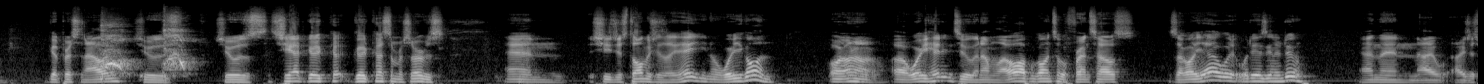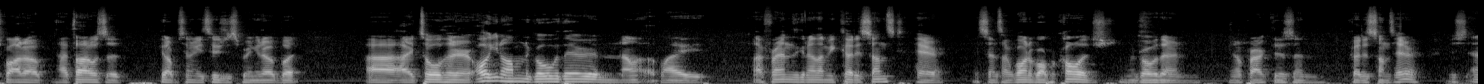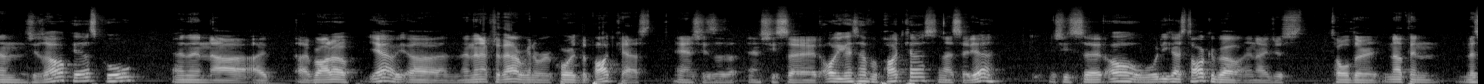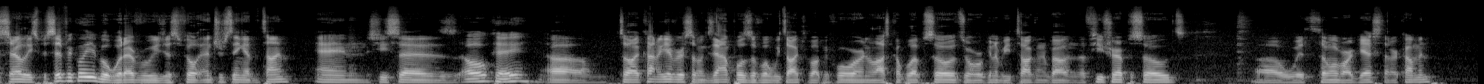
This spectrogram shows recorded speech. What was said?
good personality. She was she was she had good good customer service, and she just told me she's like, hey, you know, where you going? Or no, no, no. Uh, where are you heading to? And I'm like, oh, I'm going to a friend's house. He's like, oh yeah, what, what are you guys gonna do? And then I, I just brought up. I thought it was a good opportunity to just bring it up, but uh, I told her, oh, you know, I'm gonna go over there, and uh, my my friend's gonna let me cut his son's hair. And since I'm going to Barber College, I'm gonna go over there and you know practice and cut his son's hair. And she's like, oh, okay, that's cool. And then uh, I I brought up, yeah, uh, and then after that, we're gonna record the podcast. And she's uh, and she said, oh, you guys have a podcast? And I said, yeah. And she said, oh, what do you guys talk about? And I just told her nothing necessarily specifically, but whatever we just felt interesting at the time. And she says, oh, okay. Um, so I kind of gave her some examples of what we talked about before in the last couple episodes, or we're going to be talking about in the future episodes uh, with some of our guests that are coming.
